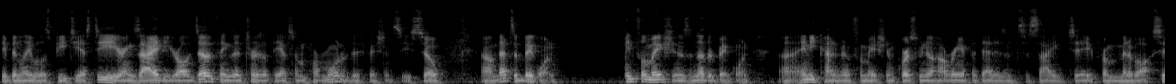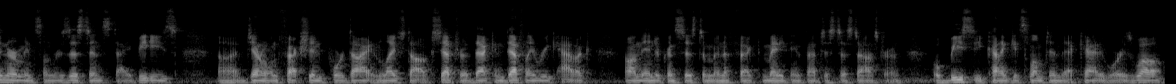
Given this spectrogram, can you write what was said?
They've been labeled as PTSD or anxiety or all these other things, and it turns out they have some hormonal deficiency. So um, that's a big one. Inflammation is another big one. Uh, any kind of inflammation. Of course, we know how rampant that is in society today from metabolic syndrome, insulin resistance, diabetes, uh, general infection, poor diet and lifestyle, etc. That can definitely wreak havoc on the endocrine system and affect many things, not just testosterone. Obesity kind of gets lumped into that category as well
